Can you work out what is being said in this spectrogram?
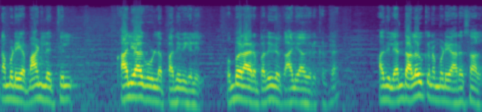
நம்முடைய மாநிலத்தில் காலியாக உள்ள பதவிகளில் ஒன்பதாயிரம் பதவிகள் காலியாக இருக்கின்றன அதில் எந்த அளவுக்கு நம்முடைய அரசால்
